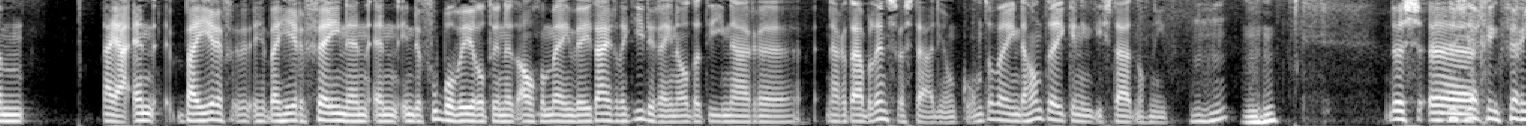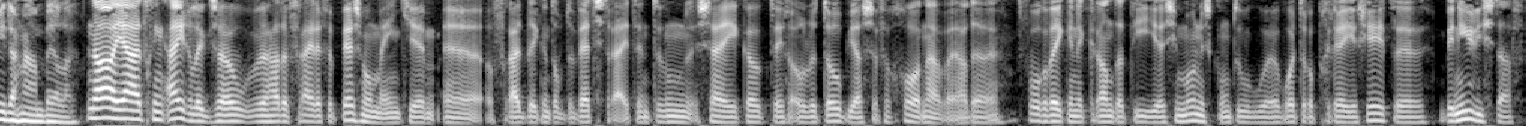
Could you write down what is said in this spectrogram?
Ehm, nou ja, en bij, Heeren, bij Heerenveen en, en in de voetbalwereld in het algemeen weet eigenlijk iedereen al dat hij naar, eh, naar het Abelensra stadion komt. Alleen de handtekening die staat nog niet. Dus, eh, Dus jij ging Ferry de Haan bellen. nou ja, het ging eigenlijk zo. We hadden vrijdag een persmomentje eh vooruitblikkend op de wedstrijd. En toen zei ik ook tegen Ole Tobiasen van... Goh, nou, we hadden vorige week in de krant dat die eh, Simonis komt. Hoe eh, wordt erop gereageerd eh, binnen jullie staf?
